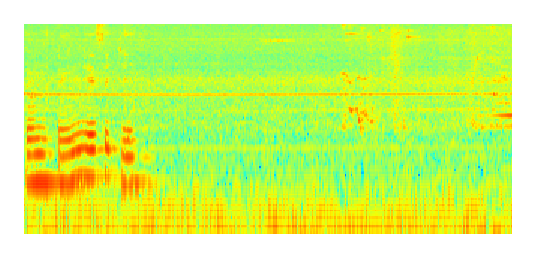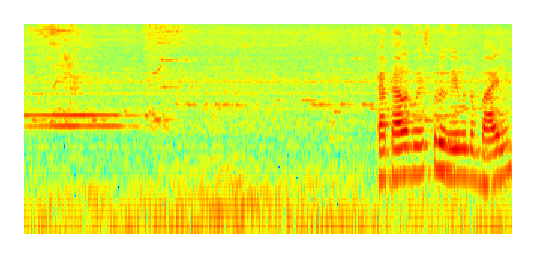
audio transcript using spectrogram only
Também esse aqui. Catálogo exclusivo do baile.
